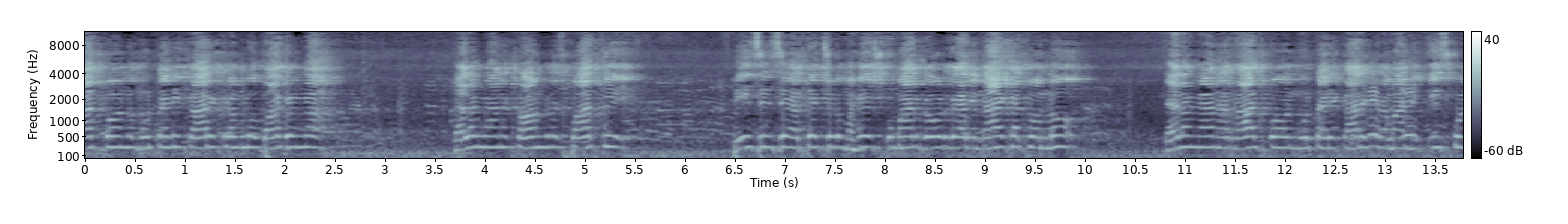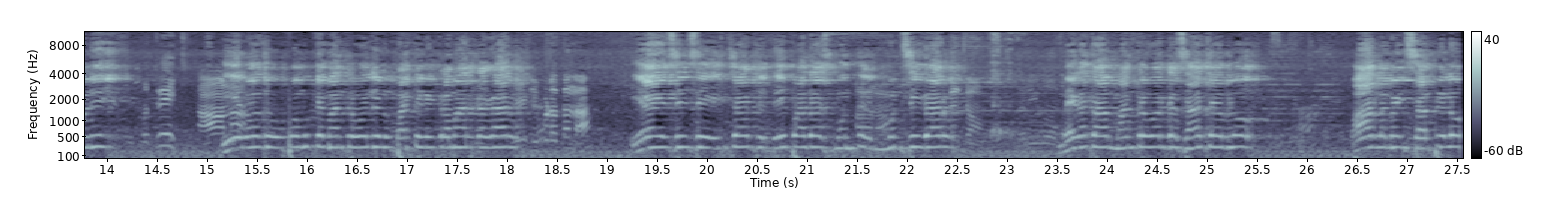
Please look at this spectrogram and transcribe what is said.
రాజ్భవన్లో ముట్టడి కార్యక్రమంలో భాగంగా తెలంగాణ కాంగ్రెస్ పార్టీ పిసిసి అధ్యక్షుడు మహేష్ కుమార్ గౌడ్ గారి నాయకత్వంలో తెలంగాణ రాజ్భవన్ ముట్టడి కార్యక్రమాన్ని తీసుకొని ఈ రోజు ఉప ముఖ్యమంత్రి వర్యులు బట్టి విక్రమార్క గారు ఏఐసిసి ఇన్ఛార్జ్ దీపాదాస్ మున్సి- గారు మిగతా మంత్రివర్గ సహచరులు పార్లమెంట్ సభ్యులు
